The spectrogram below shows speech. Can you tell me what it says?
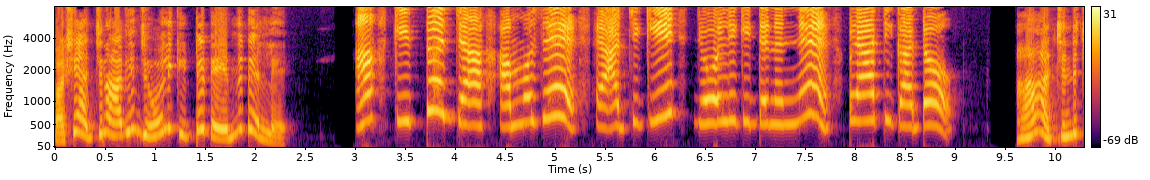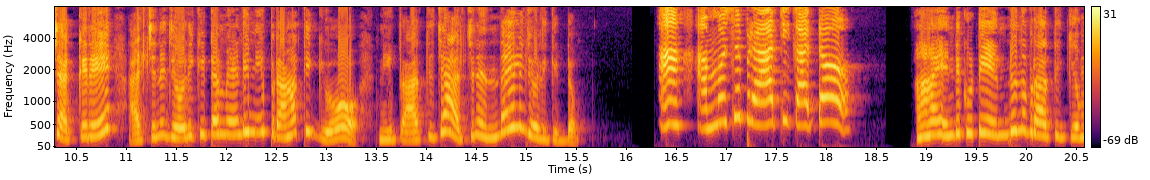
പക്ഷെ അച്ഛൻ ആദ്യം ജോലി കിട്ടട്ടെ. എന്നിട്ടല്ലേ ആ കിട്ടും അച്ഛാ അമ്മൂസേ അച്ഛക്ക് ജോലി കിട്ടണമെന്ന് പ്രാർത്ഥിക്കാട്ടോ ആ അച്ഛന്റെ ചക്കരെ അച്ഛന് ജോലി കിട്ടാൻ വേണ്ടി നീ പ്രാർത്ഥിക്കുവോ നീ പ്രാർത്ഥിച്ചാ അച്ഛന് എന്തായാലും ജോലി കിട്ടും. ആ എന്റെ കുട്ടി എന്തെന്ന് പ്രാർത്ഥിക്കും?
